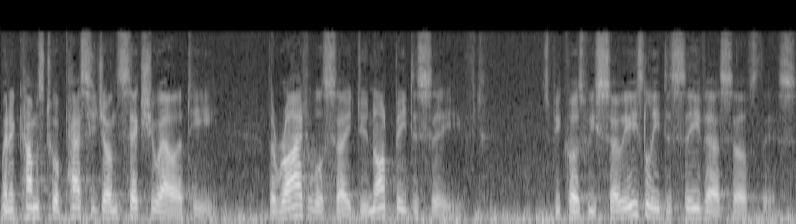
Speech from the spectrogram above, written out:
when it comes to a passage on sexuality, the writer will say, Do not be deceived. It's because we so easily deceive ourselves this.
